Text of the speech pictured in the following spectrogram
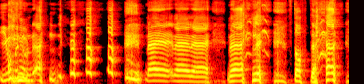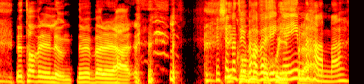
Jo, men hon är... nej, nej, nej, nej, nej. Stopp där. Nu tar vi det lugnt. Nu börjar det här. Jag känner vi att vi behöver ringa in det här. Hanna.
